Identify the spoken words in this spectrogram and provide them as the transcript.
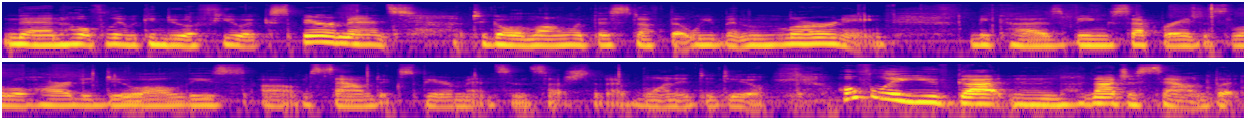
then hopefully we can do a few experiments to go along with this stuff that we've been learning because being separated is a little hard to do all these um, sound experiments and such that I've wanted to do. Hopefully you've gotten not just sound but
